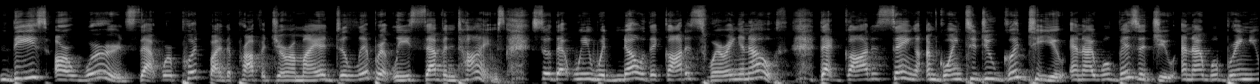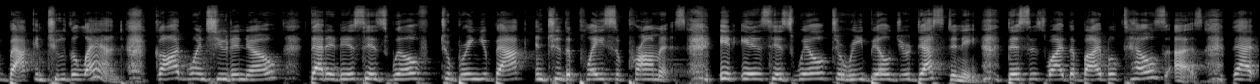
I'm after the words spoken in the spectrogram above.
These are words that were put by the prophet Jeremiah deliberately seven times so that we would know that God is swearing an oath, that God is saying, I'm going to do good to you and I will visit you and I will bring you back into the land. God wants you to know that it is his will to bring you back into the place of promise. It is his will to rebuild your destiny. This is why the Bible tells us that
